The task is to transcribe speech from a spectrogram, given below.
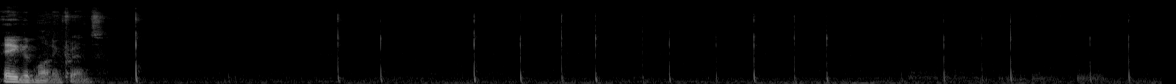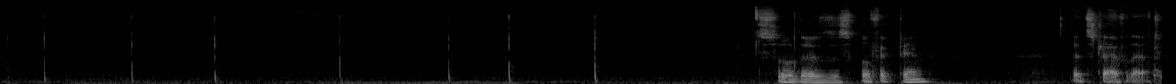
Hey, good morning, friends. So there's this perfect 10. Let's try for that.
